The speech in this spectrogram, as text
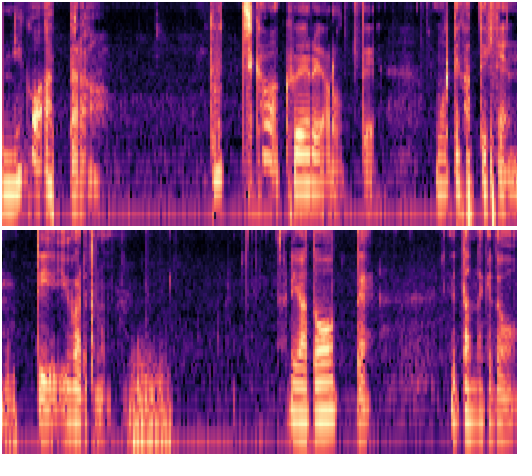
2個あったらどっちかは食えるやろって思って買ってきてんって言われたの。ありがとうって言ったんだけど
